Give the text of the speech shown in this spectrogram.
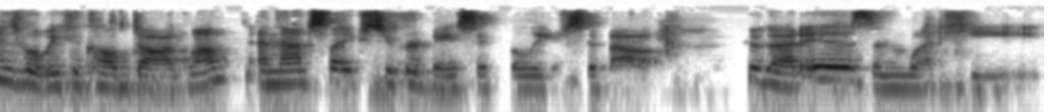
is what we could call dogma, and that's like super basic beliefs about who God is and what He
